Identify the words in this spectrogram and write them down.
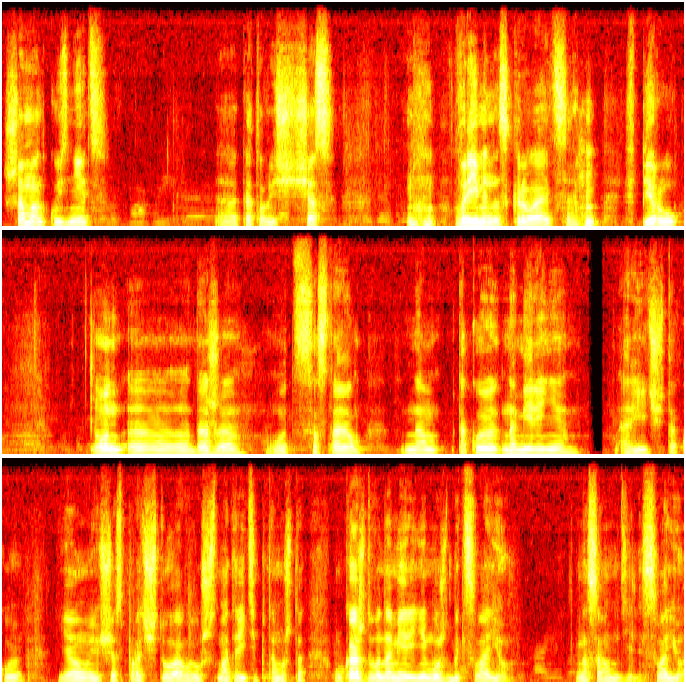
шаман-кузнец, э, который сейчас временно скрывается в Перу, он э, даже вот составил нам такое намерение, речь такую. Я вам ее сейчас прочту, а вы уж смотрите, потому что у каждого намерения может быть свое, на самом деле, свое.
